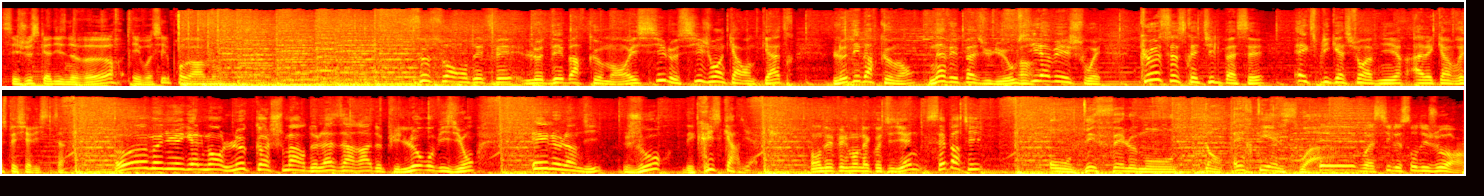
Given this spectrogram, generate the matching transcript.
c'est jusqu'à 19h. Et voici le programme. Ce soir, on défait le débarquement. Et si le 6 juin 44, le débarquement n'avait pas eu lieu, ou Oh. s'il avait échoué, que se serait-il passé Explication à venir avec un vrai spécialiste. Au menu également, le cauchemar de Lazara depuis l'Eurovision. Et le lundi, jour des crises cardiaques. On défait le monde de la quotidienne, c'est parti On défait le monde dans RTL Soir. Et voici le son du jour.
